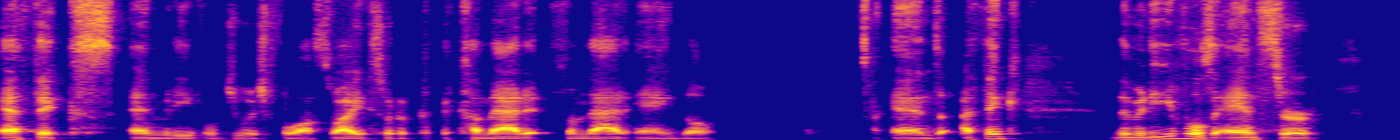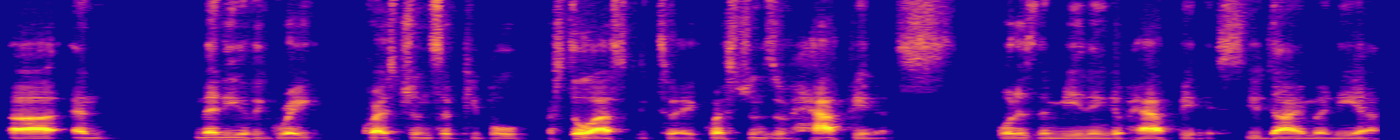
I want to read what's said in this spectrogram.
ethics and medieval Jewish philosophy. I sort of come at it from that angle, and I think the medievals answer uh, and many of the great questions that people are still asking today. Questions of happiness. What is the meaning of happiness? Eudaimonia.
